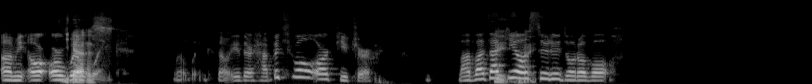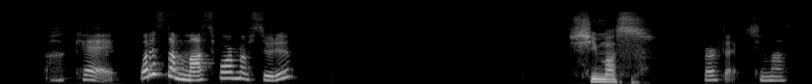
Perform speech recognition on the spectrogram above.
I mean, or, or will yes. blink. Will blink. So either habitual or future. Mabataki o suru dorobo. Okay. What is the mas form of suru? Shimas. Perfect. Shimas.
